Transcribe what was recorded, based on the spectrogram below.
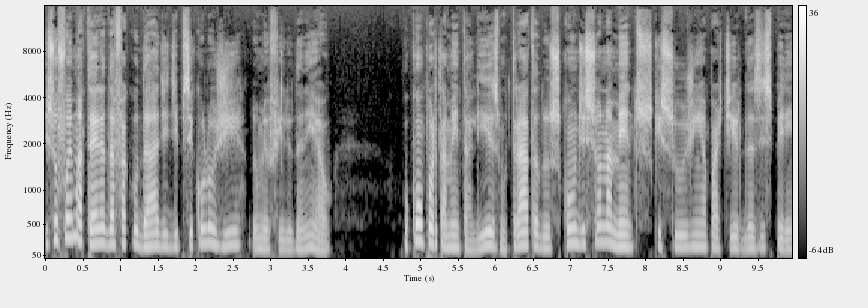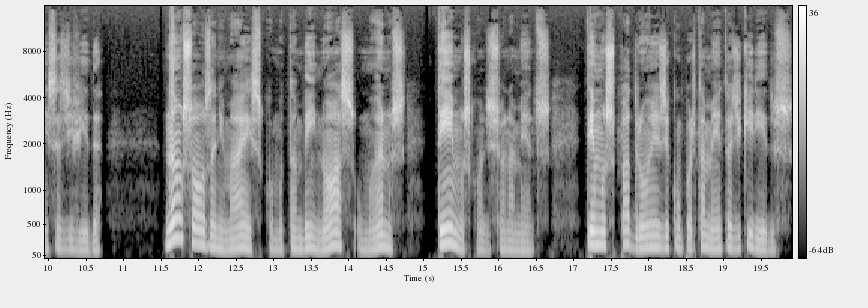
Isso foi matéria da Faculdade de Psicologia do meu filho Daniel. O comportamentalismo trata dos condicionamentos que surgem a partir das experiências de vida. Não só os animais, como também nós, humanos, temos condicionamentos temos padrões de comportamento adquiridos.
